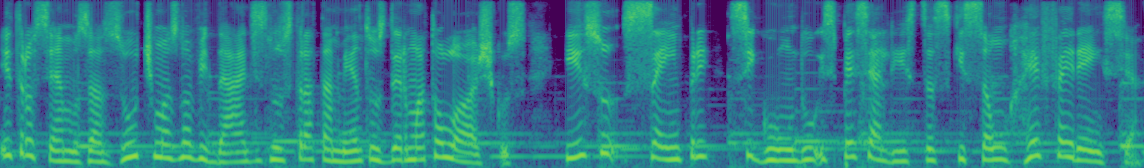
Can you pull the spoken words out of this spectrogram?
e trouxemos as últimas novidades nos tratamentos dermatológicos. Isso sempre segundo especialistas que são referência.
